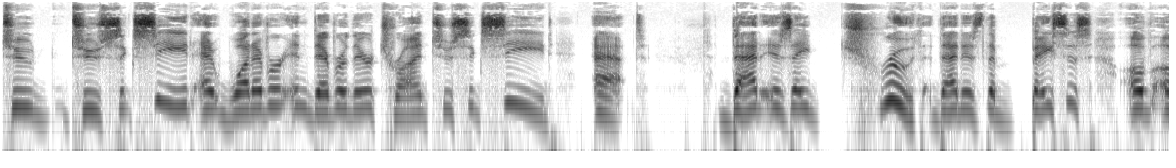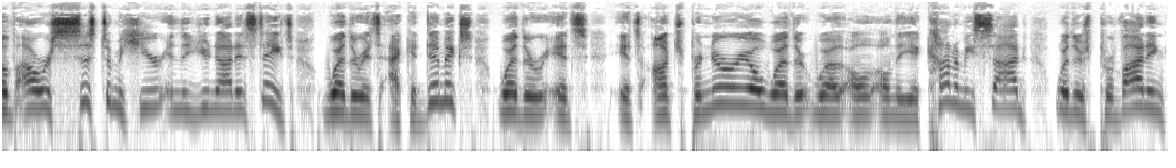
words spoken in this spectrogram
to, to succeed at whatever endeavor they're trying to succeed at. That is a truth. That is the basis of, of our system here in the United States, whether it's academics, whether it's, it's entrepreneurial, whether, whether on, on the economy side, whether it's providing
